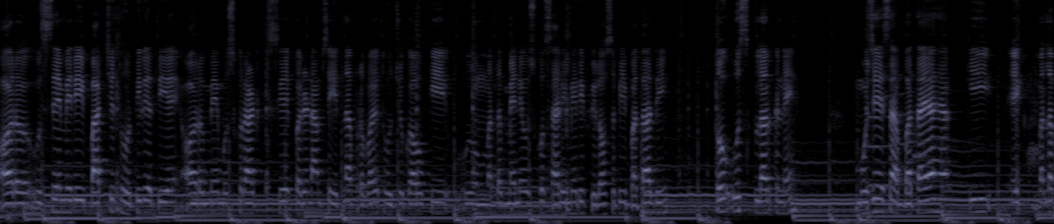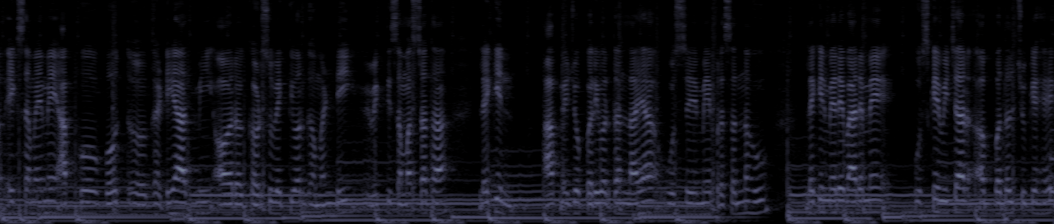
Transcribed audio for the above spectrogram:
और उससे मेरी बातचीत होती रहती है और मैं मुस्कुराहट के परिणाम से इतना प्रभावित हो चुका हूँ कि मतलब मैंने उसको सारी मेरी फिलोसफी बता दी। तो उस क्लर्क ने मुझे ऐसा बताया है कि एक मतलब एक समय में आपको बहुत घटिया आदमी और घड़सू व्यक्ति और घमंडी व्यक्ति समझता था, लेकिन आप में जो परिवर्तन लाया उससे मैं प्रसन्न हूँ। लेकिन मेरे बारे में उसके विचार अब बदल चुके हैं।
